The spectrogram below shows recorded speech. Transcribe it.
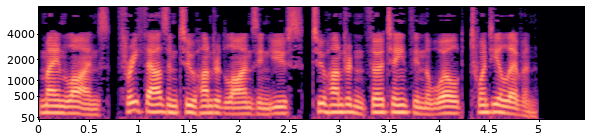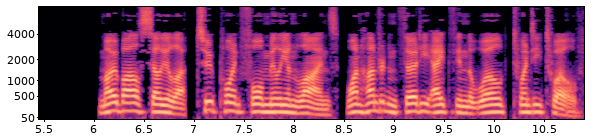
Main lines, 3,200 lines in use, 213th in the world 2011. Mobile cellular, 2.4 million lines, 138th in the world 2012.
